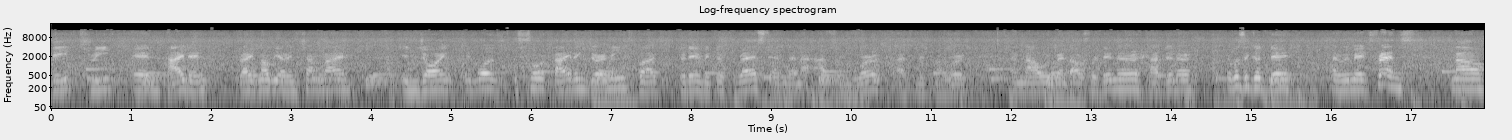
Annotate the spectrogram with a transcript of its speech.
day three in Thailand. Right now we are in Chiang Mai, enjoying. It was a so tiring journey, but today we took rest and then I had some work. I finished my work, and now we went out for dinner, had dinner. It was a good day, and we made friends. Now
